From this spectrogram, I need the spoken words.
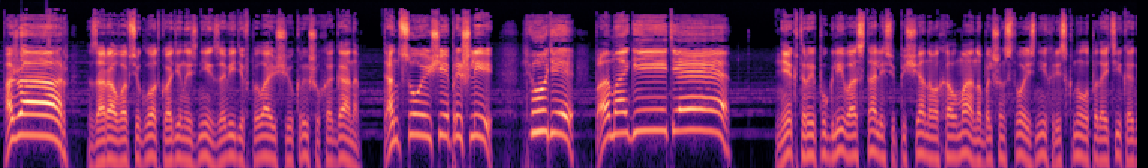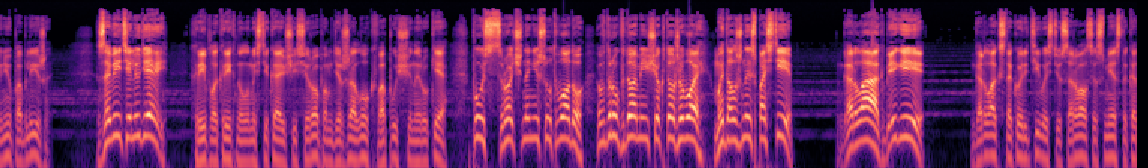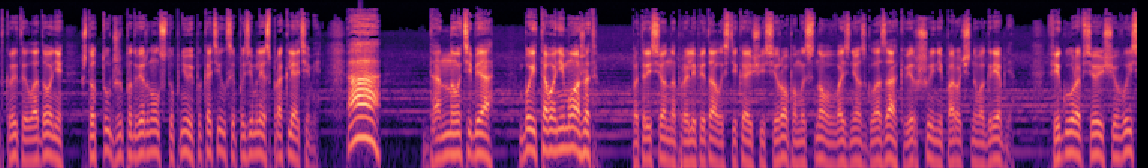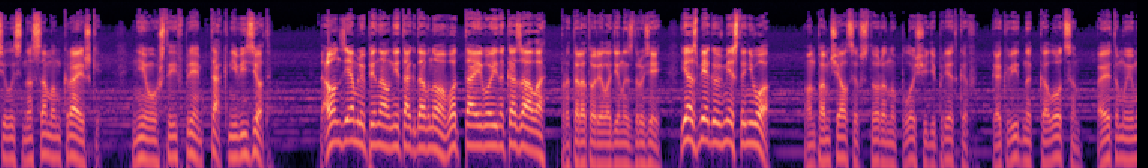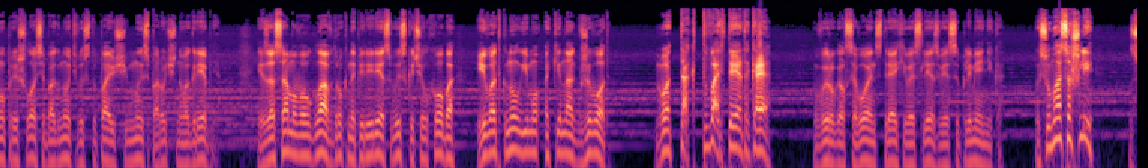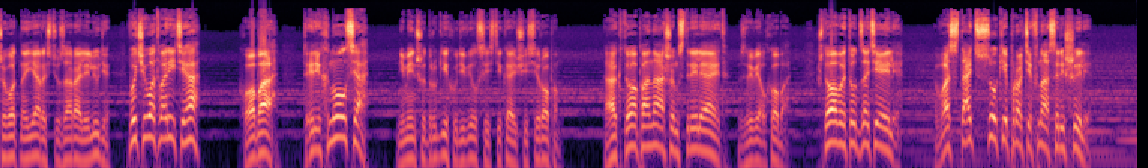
«Пожар!» — заорал во всю глотку один из них, завидев пылающую крышу Хагана. «Танцующие пришли! Люди, помогите!» Некоторые пугливо остались у песчаного холма, но большинство из них рискнуло подойти к огню поближе. «Зовите людей! — хрипло крикнул им истекающий сиропом, держа лук в опущенной руке. «Пусть срочно несут воду! Вдруг в доме еще кто живой! Мы должны спасти!» «Горлак, беги!» Горлак с такой ретивостью сорвался с места к открытой ладони, что тут же подвернул ступню и покатился по земле с проклятиями. а Да ну тебя! Быть того не может!» Потрясенно пролепетал истекающий сиропом и снова вознес глаза к вершине порочного гребня. Фигура все еще высилась на самом краешке — Неужто и впрямь так не везет? «Да он землю пинал не так давно, вот та его и наказала», — протараторил один из друзей. «Я сбегаю вместо него». Он помчался в сторону площади предков, как видно, к колодцам, поэтому ему пришлось обогнуть выступающий мыс порочного гребня. Из-за самого угла вдруг наперерез выскочил Хоба и воткнул ему окинак в живот. «Вот так, тварь ты этакая!» Выругался воин, стряхивая с лезвия соплеменника. «Вы с ума сошли?» С животной яростью заорали люди. «Вы чего творите, а?» «Хоба, ты рехнулся?» Не меньше других удивился истекающий сиропом. «А кто по нашим стреляет?» — взревел Хоба. «Что вы тут затеяли? Восстать, суки, против нас решили!»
